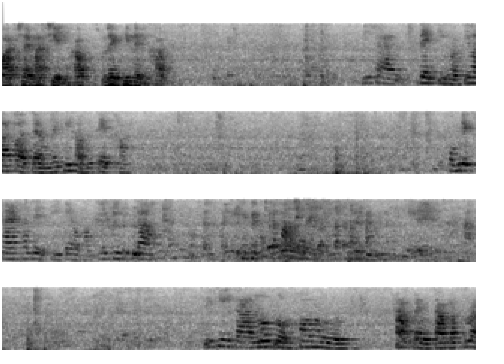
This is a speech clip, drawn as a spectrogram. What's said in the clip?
วัฒน์ชัยมัชชิมครับ เลขที่หนึ่งครับวิชาเด็กหญิงของจิวาสอแจมเลขที่สามสิบเอ็ดค่ะ ผมเด็กชายคาเดชสีแก้วครับเลขที่สิบเก้าวิธีการรวบรวมข้อมูล หากแบ่งตามลักษณะ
